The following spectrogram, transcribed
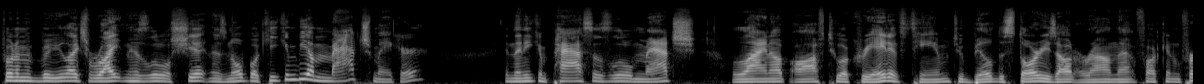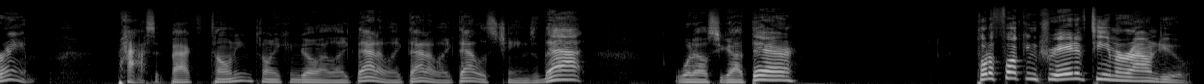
Put him, but he likes writing his little shit in his notebook. He can be a matchmaker, and then he can pass his little match lineup off to a creative team to build the stories out around that fucking frame. Pass it back to Tony, and Tony can go, I like that, I like that, I like that. Let's change that. What else you got there? Put a fucking creative team around you.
